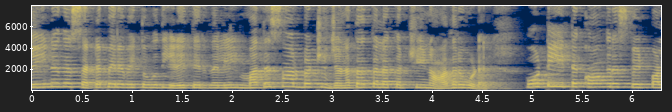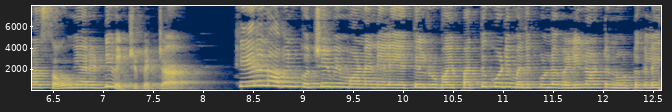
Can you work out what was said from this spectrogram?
ஜெய்நகர் சட்டப்பேரவை தொகுதி இடைத்தேர்தலில் மதசார்பற்ற ஜனதா தள கட்சியின் ஆதரவுடன் போட்டியிட்ட காங்கிரஸ் வேட்பாளர் சௌமியா ரெட்டி வெற்றி பெற்றார். கேரளாவின் கொச்சி விமான நிலையத்தில் ரூபாய் பத்து கோடி மதிப்புள்ள வெளிநாட்டு நோட்டுகளை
